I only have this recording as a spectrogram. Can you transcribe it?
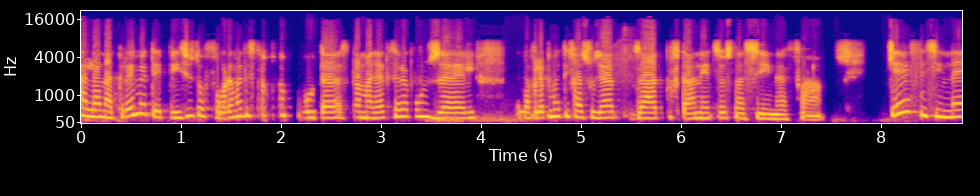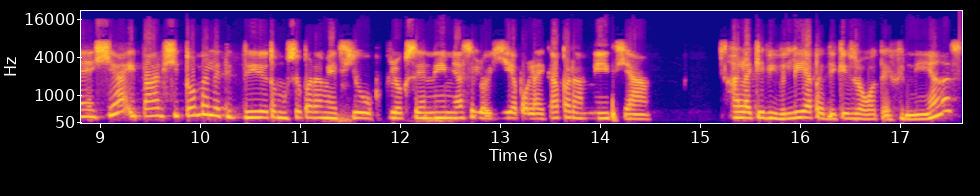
αλλά να κρέμεται επίσης το φόρεμα της ταπακούτας, τα μαλλιά της Ραπουνζέλ, να βλέπουμε τη φασουλιά τζακ που φτάνει έτσι ως τα σύννεφα. Και στη συνέχεια υπάρχει το μελετητήριο του Μουσείου Παραμυθιού που φιλοξενεί μια συλλογή από λαϊκά παραμύθια αλλά και βιβλία παιδικής λογοτεχνίας.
